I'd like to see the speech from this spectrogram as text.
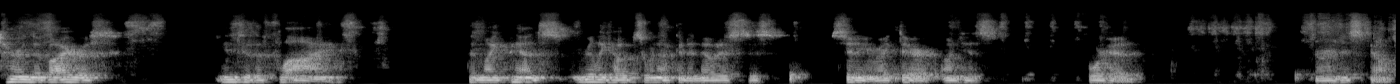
turn the virus into the fly that Mike Pence really hopes we're not going to notice is sitting right there on his forehead or on his scalp.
